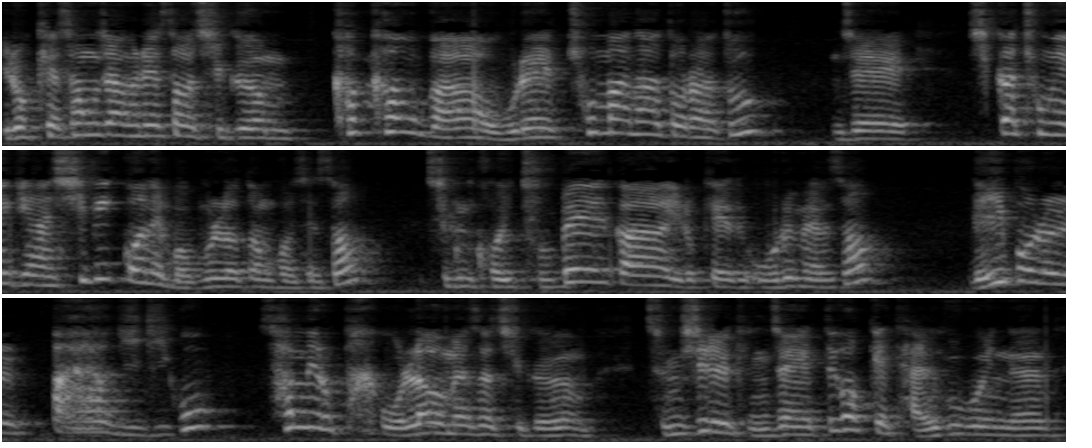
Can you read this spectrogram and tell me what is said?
이렇게 성장을 해서 지금 카카오가 올해 초만 하더라도 이제 시가총액이 한 10위권에 머물렀던 것에서 지금 거의 두 배가 이렇게 오르면서 네이버를 빡 이기고 3위로 팍 올라오면서 지금 증시를 굉장히 뜨겁게 달구고 있는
